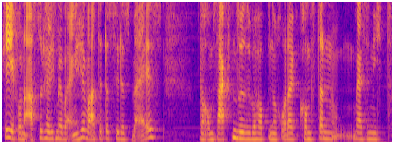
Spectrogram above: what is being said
hey, von Astrid hätte ich mir aber eigentlich erwartet, dass sie das weiß, warum sagst du das überhaupt noch? Oder kommst dann, weiß ich nicht,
